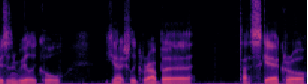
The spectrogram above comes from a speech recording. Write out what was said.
This isn't really cool. You can actually grab uh, that scarecrow.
